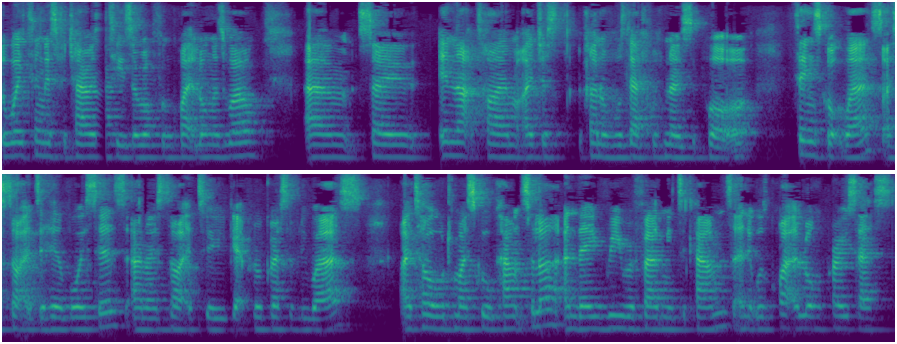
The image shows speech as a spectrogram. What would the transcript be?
the waiting list for charities are often quite long as well. Um, so in that time, I just kind of was left with no support. Things got worse. I started to hear voices, and I started to get progressively worse. I told my school counsellor, and they re-referred me to CAMHS, and it was quite a long process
